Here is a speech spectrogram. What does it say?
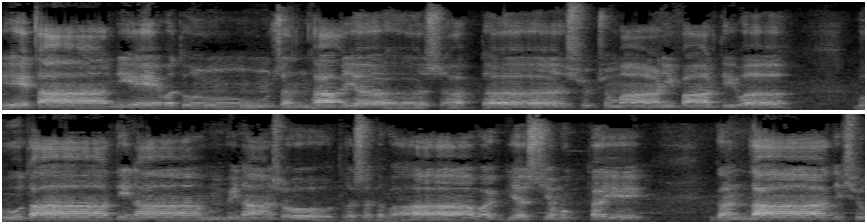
एतान्येव तु सन्धाय सप्तसूक्ष्माणि पार्थिव। भूतादीनां विनाशोऽत्र मुक्तये गन्धादिषु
